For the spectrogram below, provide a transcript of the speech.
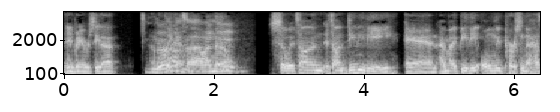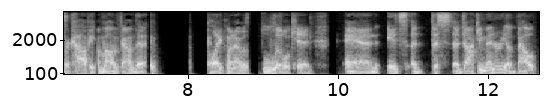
anybody ever see that I don't think I saw that one. No. did. So it's on it's on dvd and i might be the only person that has a copy my mom found that like when I was a little kid, and it's a this, a documentary about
